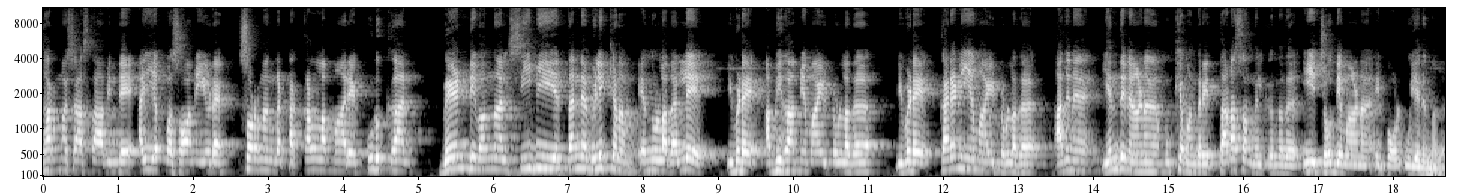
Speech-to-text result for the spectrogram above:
ധർമ്മശാസ്താവിന്റെ അയ്യപ്പ സ്വാമിയുടെ സ്വർണം കെട്ട കള്ളന്മാരെ കൊടുക്കാൻ വേണ്ടി വന്നാൽ സി ബി ഐയെ തന്നെ വിളിക്കണം എന്നുള്ളതല്ലേ ഇവിടെ അഭികാമ്യമായിട്ടുള്ളത് ഇവിടെ കരണീയമായിട്ടുള്ളത്. അതിന് എന്തിനാണ് മുഖ്യമന്ത്രി തടസ്സം നിൽക്കുന്നത്? ഈ ചോദ്യമാണ് ഇപ്പോൾ ഉയരുന്നത്.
